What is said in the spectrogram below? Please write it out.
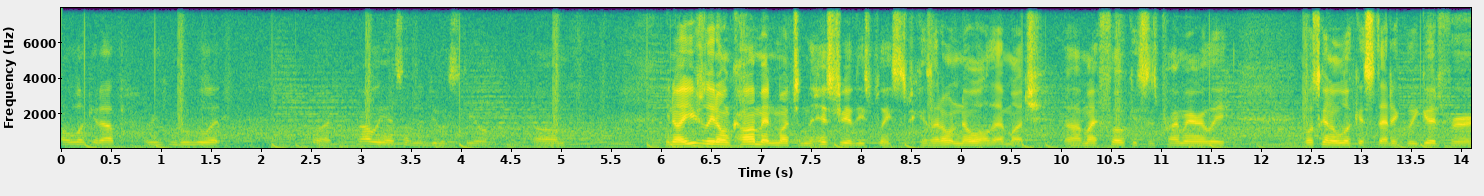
I'll look it up, or you can Google it. But probably has something to do with steel. Um, you know, I usually don't comment much on the history of these places because I don't know all that much. Uh, my focus is primarily what's going to look aesthetically good for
